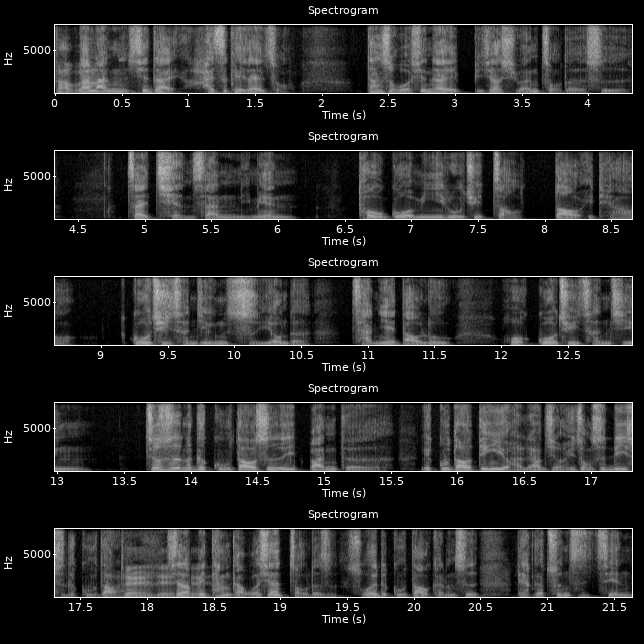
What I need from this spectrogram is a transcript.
当然现在还是可以再走，但是我现在比较喜欢走的是。在浅山里面，透过迷路去找到一条过去曾经使用的产业道路，或过去曾经就是那个古道是一般的，因为古道的定义有很两种，一种是历史的古道，对对，现在被探高。我现在走的是所谓的古道，可能是两个村之间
